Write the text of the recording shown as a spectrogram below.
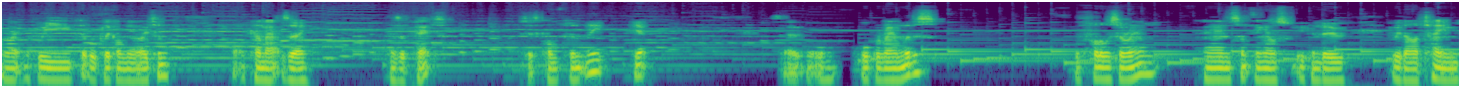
Right if we double click on the item that will come out as a as a pet. It says confidently yep. So it will walk around with us will follow us around and something else we can do with our tamed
